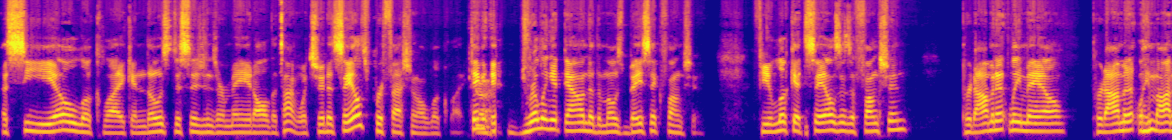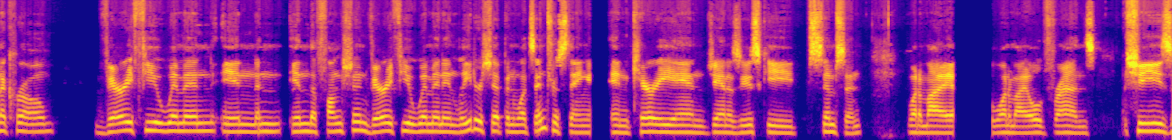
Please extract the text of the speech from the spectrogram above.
a ceo look like? And those decisions are made all the time. What should a sales professional look like? Sure. it, drilling it down to the most basic function. If you look at sales as a function predominantly male predominantly monochrome very few women in, in, in the function very few women in leadership. And what's interesting and carrie ann januszewski simpson one of my one of my old friends she's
